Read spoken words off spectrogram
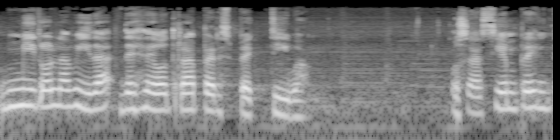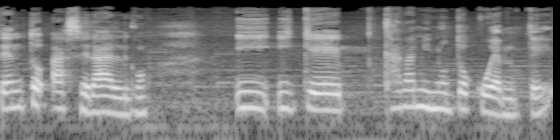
miro la vida desde otra perspectiva. O sea, siempre intento hacer algo y, y que cada minuto cuente,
